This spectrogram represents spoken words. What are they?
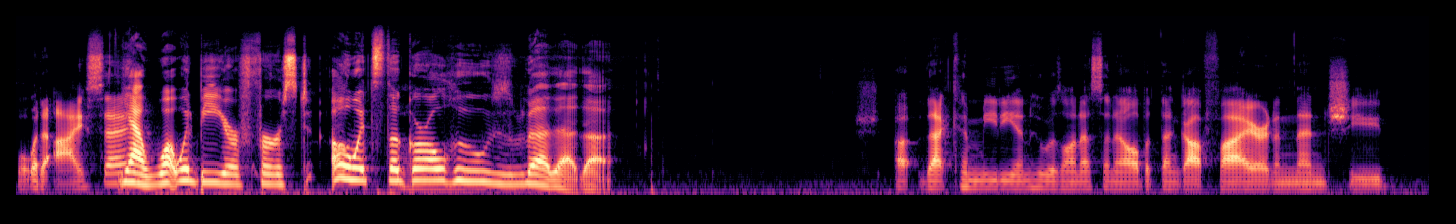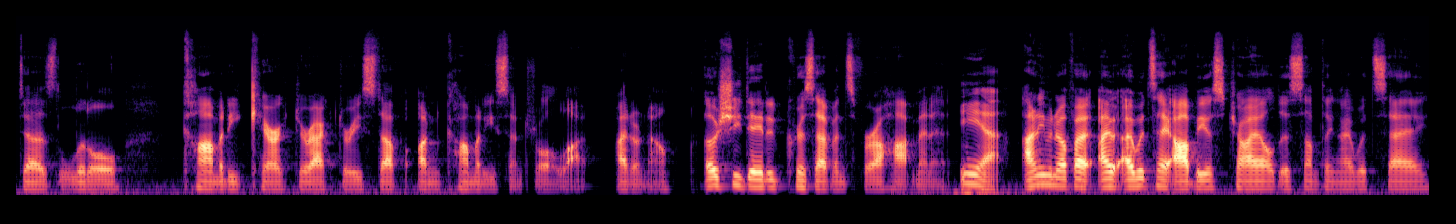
What would I say? Yeah. What would be your first, oh, it's the girl who's blah, blah, blah. Uh, that comedian who was on SNL but then got fired, and then she does little comedy character actory stuff on Comedy Central a lot. I don't know. Oh, she dated Chris Evans for a hot minute. Yeah. I don't even know if I, I, I would say Obvious Child is something I would say.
